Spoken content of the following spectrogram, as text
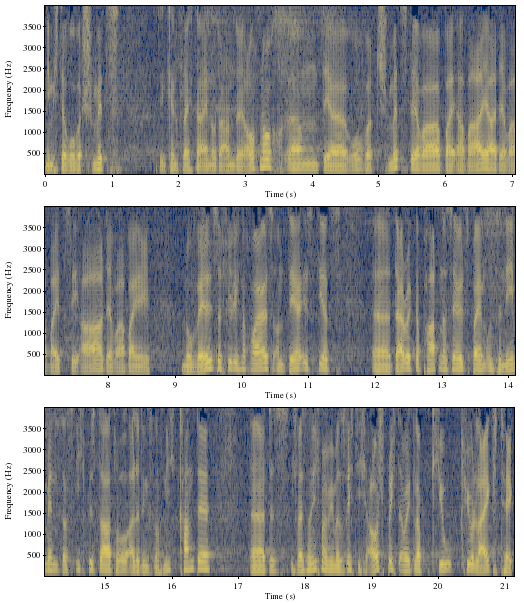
nämlich der Robert Schmitz. Den kennt vielleicht der ein oder andere auch noch. Ähm, der Robert Schmitz, der war bei Avaya, der war bei CA, der war bei Novell, soviel ich noch weiß, und der ist jetzt äh, Director Partner Sales beim Unternehmen, das ich bis dato allerdings noch nicht kannte. Äh, das, ich weiß noch nicht mal, wie man es richtig ausspricht, aber ich glaube Q, Q-Like Tech,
